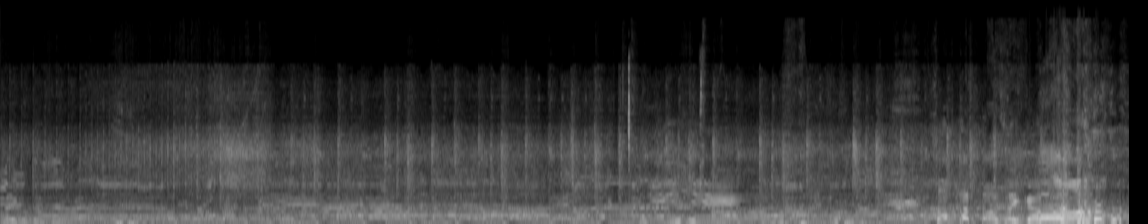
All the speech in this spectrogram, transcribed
ใครก็ไปกวางนี่จริงชอบตัดต่อใส่กันเนาะ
